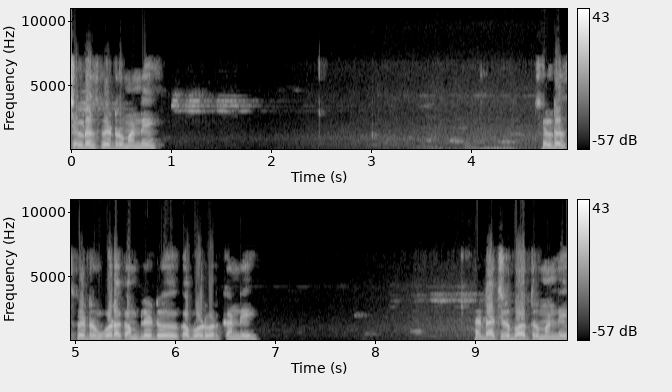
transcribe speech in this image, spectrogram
చిల్డ్రన్స్ బెడ్రూమ్ అండి. చిల్డ్రన్స్ బెడ్రూమ్ కూడా కంప్లీట్ కబోర్డ్ వర్క్ అండి. అటాచ్డ్ బాత్రూమ్ అండి.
